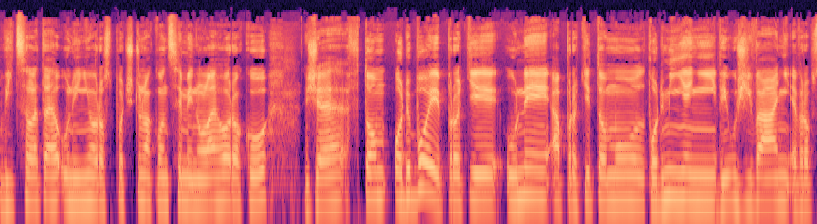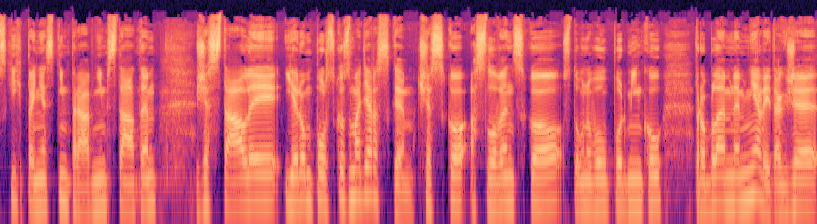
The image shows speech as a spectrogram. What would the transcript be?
víceletého unijního rozpočtu na konci minulého roku, že v tom odboji proti Unii a proti tomu podmínění využívání evropských peněz tím právním státem, že stáli jenom Polsko s Maďarskem. Česko a Slovensko s tou novou podmínkou problém neměli. Takže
